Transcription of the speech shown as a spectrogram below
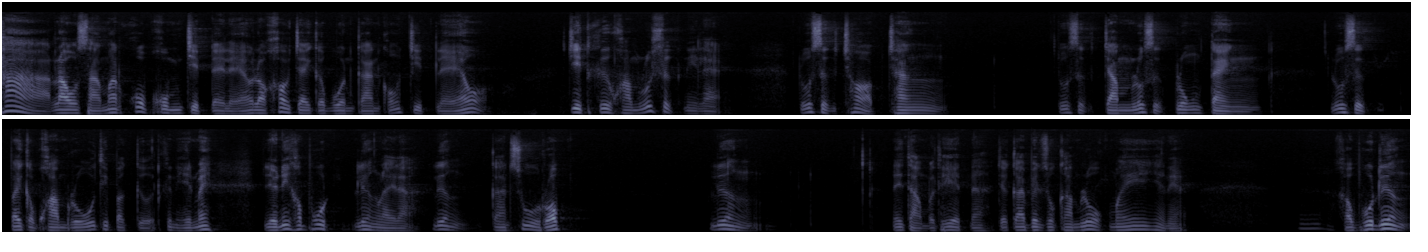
ถ้าเราสามารถควบคุมจิตได้แล้ว เราเข้าใจกระบวนการของจิตแล้ว จิตคือความรู้สึกนี่แหละ รู้สึกชอบชัง รู้สึกจำรู้สึกปรุงแต่ง รู้สึกไปกับความรู้ที่ประเกิดขึ้นเห็นไหมเดี๋ยวนี้เขาพูดเรื่องอะไรล่ะ เรื่องการสู้รบ เรื่องในต่างประเทศนะจะกลายเป็นสงครามโลกไหมอย่างเนี้ยเขาพูดเรื่อง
